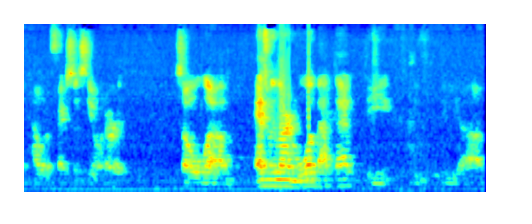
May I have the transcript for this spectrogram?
and how it affects us here on Earth. So, um, as we learn more about that, the, the, the uh,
